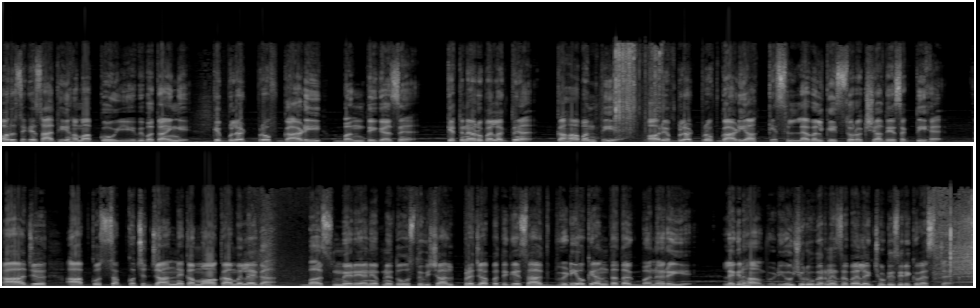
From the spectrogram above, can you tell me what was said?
और उसी के साथ ही हम आपको ये भी बताएँगे कि बुलेट प्रूफ गाड़ी बनती कैसे है, कितने रुपए लगते हैं, कहाँ बनती है, और ये बुलेट प्रूफ गाड़ियाँ किस लेवल की सुरक्षा दे सकती है। आज आपको सब कुछ जानने का मौका मिलेगा। बस मेरे यानी अपने दोस्त विशाल प्रजापति के साथ वीडियो के अंत तक बने रहिए। लेकिन हाँ वीडियो शुरू करने से पहले एक छोटी सी रिक्वेस्ट है।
